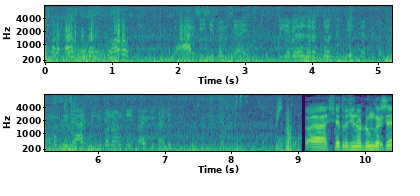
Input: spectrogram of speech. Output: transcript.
અમારા ગામ કરતાં રસ્તો સારો છે. આરસીસી બનશે અહીંયા. બીજા બધા રસ્તો છે ઠીક નથી અમુક જગ્યાએ આરસીસી બનવાનું છે ભાગી ખાલી. આ શેત્રુજીનો ડુંગર છે.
